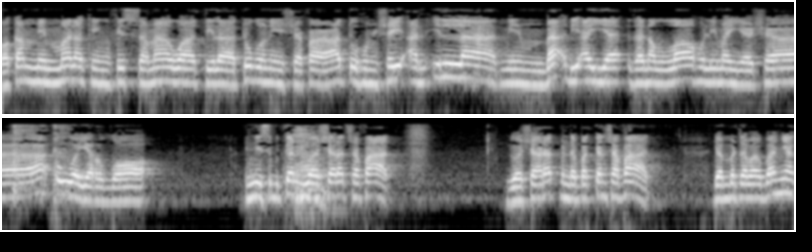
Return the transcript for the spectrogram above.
Wa kam min malakin fis samawati la tughni syafa'atuhum syai'an illa min ba'di ayyadzanallahu liman yasha'u wa yarda. Ini disebutkan dua syarat syafaat. Dua syarat mendapatkan syafaat. Dan bertambah banyak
